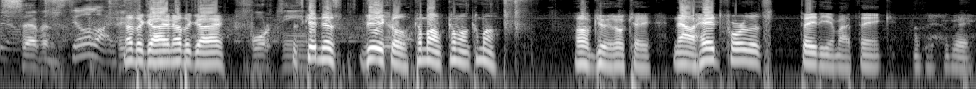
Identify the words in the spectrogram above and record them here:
7. Still alive. Another guy, another guy. 14. Let's get in this vehicle. Come on, come on, come on. Oh, good. Okay. Now head for the stadium, I think. Okay. Okay.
